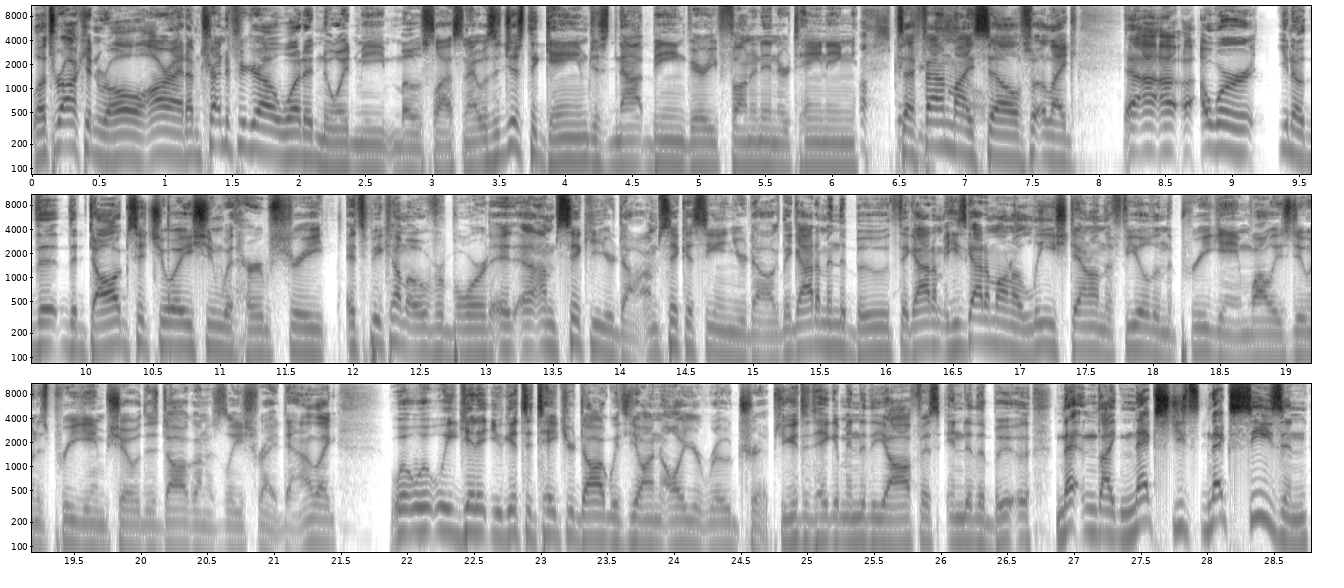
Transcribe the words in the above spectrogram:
Let's rock and roll. All right, I'm trying to figure out what annoyed me most last night. Was it just the game just not being very fun and entertaining? Oh, because I found myself like, uh, or you know, the the dog situation with Herbstreit. It's become overboard. It, I'm sick of your dog. I'm sick of seeing your dog. They got him in the booth. They got him. He's got him on a leash down on the field in the pregame while he's doing his pregame show with his dog on his leash right down. Like. We, get it. You get to take your dog with you on all your road trips. You get to take him into the office, into the booth. Like next next season,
